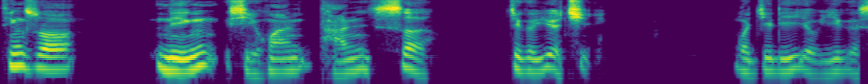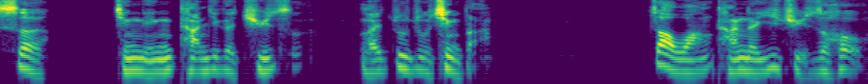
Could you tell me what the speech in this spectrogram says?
听说您喜欢弹瑟这个乐器，我这里有一个瑟，请您弹一个曲子来助助兴吧。”赵王弹了一曲之后。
